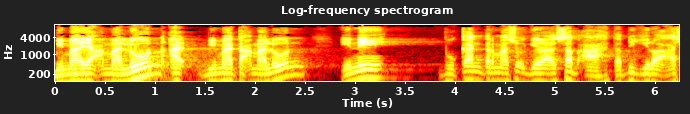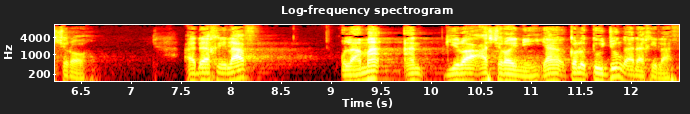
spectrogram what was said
Bima ya'malun, bima ta'malun, ini bukan termasuk gira sab'ah, tapi gira asyroh. Ada khilaf, ulama gira asyroh ini, yang kalau tujuh nggak ada khilaf.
